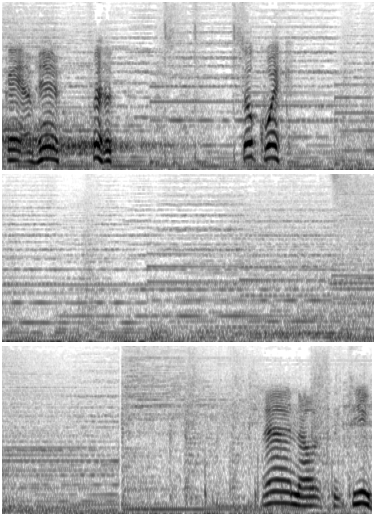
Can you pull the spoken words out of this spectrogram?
Okay, I'm here. so quick. And now let's speak to you.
